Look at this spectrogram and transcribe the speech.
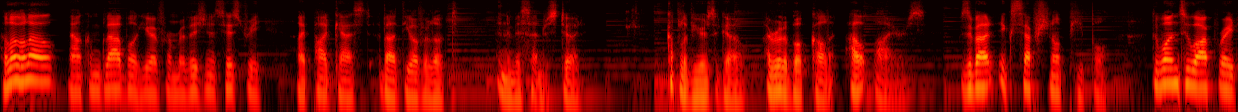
Hello, hello. Malcolm Gladwell here from Revisionist History, my podcast about the overlooked and the misunderstood. A couple of years ago, I wrote a book called Outliers. Was about exceptional people, the ones who operate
